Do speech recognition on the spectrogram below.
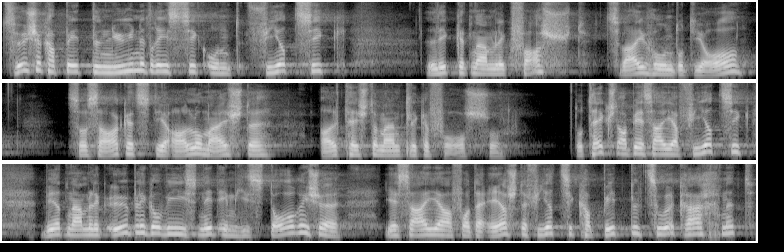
Zwischen Kapitel 39 und 40 liegen nämlich fast 200 Jahre, so sagen es die allermeisten alttestamentlichen Forscher. Der Text ab Jesaja 40 wird nämlich üblicherweise nicht im historischen Jesaja von den ersten 40 Kapitel zugerechnet,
